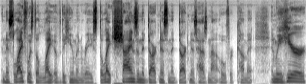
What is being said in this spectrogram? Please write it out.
and this life was the light of the human race. The light shines in the darkness, and the darkness has not overcome it." And we hear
